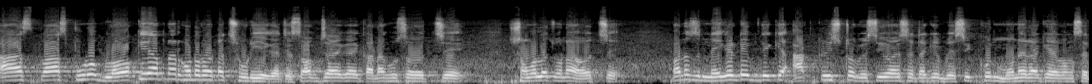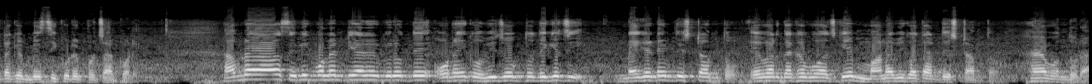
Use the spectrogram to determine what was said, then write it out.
আশপাশ পুরো ব্লকে আপনার ঘটনাটা ছড়িয়ে গেছে। সব জায়গায় কানাঘুষো হচ্ছে, সমালোচনা হচ্ছে। মানুষ নেগেটিভ দিকে আকৃষ্ট বেশি হয়, সেটাকে বেশিক্ষণ মনে রাখে এবং সেটাকে বেশি করে প্রচার করে। আমরা সিভিক ভলেন্টিয়ারের বিরুদ্ধে অনেক অভিযোগ তো দেখেছি। নেগেটিভ দৃষ্টান্ত। এবার দেখাবো আজকে মানবিকতার দৃষ্টান্ত। হ্যাঁ বন্ধুরা,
